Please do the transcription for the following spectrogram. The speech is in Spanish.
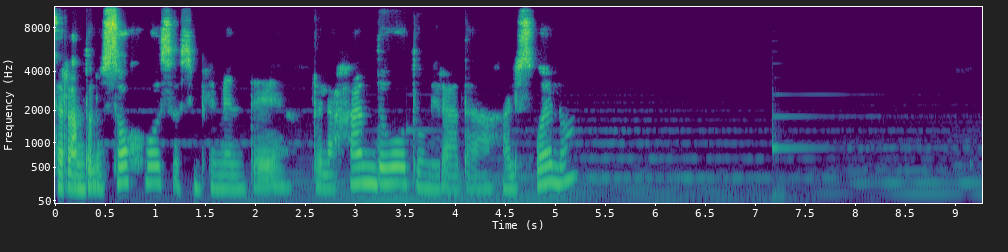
cerrando los ojos o simplemente relajando tu mirada al suelo.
